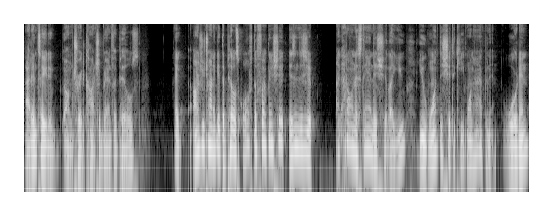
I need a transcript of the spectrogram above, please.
I didn't tell you to um trade contraband for pills. Like, aren't you trying to get the pills off the fucking shit? Isn't this shit? Like, I don't understand this shit. Like, you you want the shit to keep on happening, warden.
